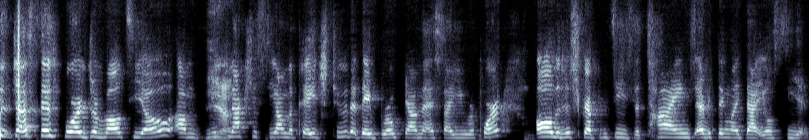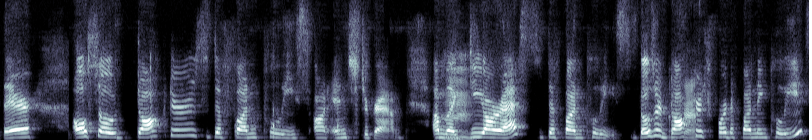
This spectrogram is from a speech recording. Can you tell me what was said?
justice for jamal Tio. um you can actually see on the page too that they broke down the siu report all the discrepancies the times everything like that you'll see it there also doctors defund police on instagram um like Mm. drs defund police those are doctors for defunding police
